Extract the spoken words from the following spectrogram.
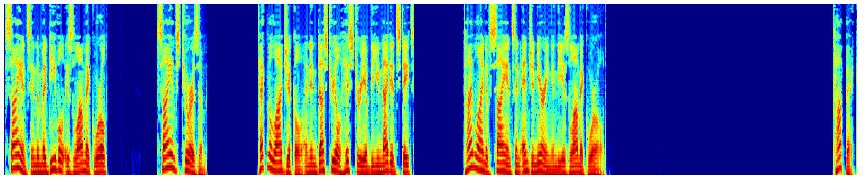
Science in the medieval Islamic world Science tourism Technological and industrial history of the United States Timeline of science and engineering in the Islamic world Topic:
